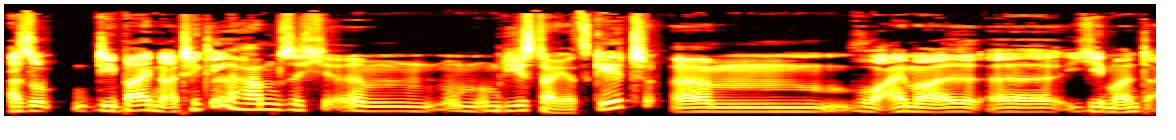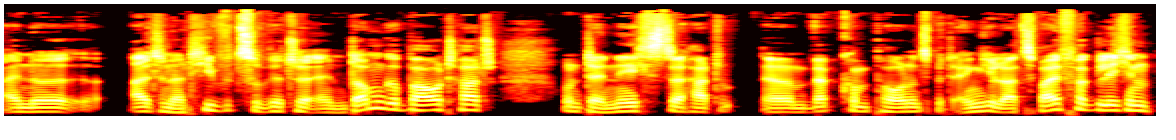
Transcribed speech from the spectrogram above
Also die beiden Artikel haben sich, ähm, um, um die es da jetzt geht, ähm, wo einmal äh, jemand eine Alternative zu virtuellem DOM gebaut hat und der nächste hat ähm, Web Components mit Angular 2 verglichen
